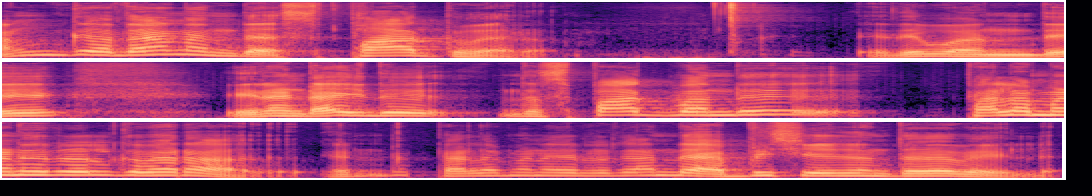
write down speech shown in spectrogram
அங்கே தான் அந்த ஸ்பாக் வரும். இது வந்து என்னண்டா இது இந்த ஸ்பாக் வந்து பல மனிதர்களுக்கு வராது. என்ன பல மனிதர்களுக்கு அந்த அப்ரிசியேஷன் தேவையில்லை.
